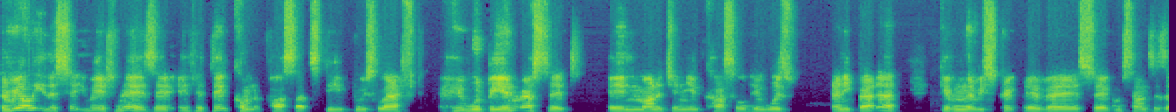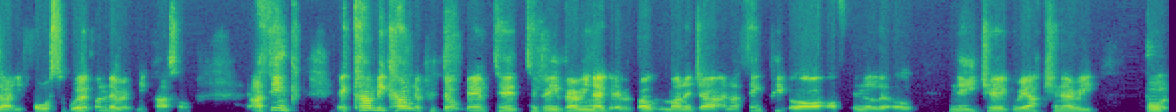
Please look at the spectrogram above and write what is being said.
The reality of the situation is, if it did come to pass that Steve Bruce left, who would be interested in managing Newcastle who was any better given the restrictive uh, circumstances that you're forced to work under at Newcastle. I think it can be counterproductive to, to be very negative about the manager, and I think people are often a little knee jerk reactionary. But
